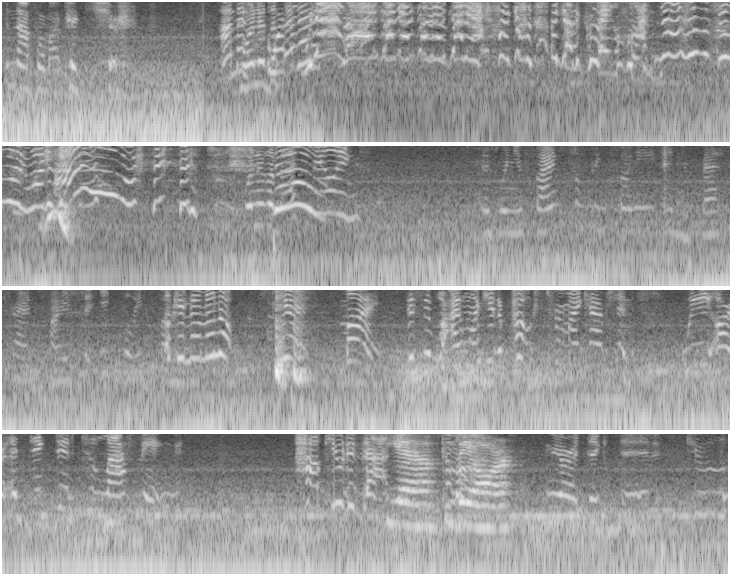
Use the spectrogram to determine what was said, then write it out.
but not for my picture. I'm One of the better- Yeah, I got it, I got it, I got it, I got it, I got a great one. No, I have a good one. One of the, one of the best feelings is when you find something funny and your best friend finds it equally funny. Okay, no, no, no. Here's mine. This is what I want you to post for my caption. We are addicted to laughing. How cute is that? Yeah, Come they on. are. We are addicted to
